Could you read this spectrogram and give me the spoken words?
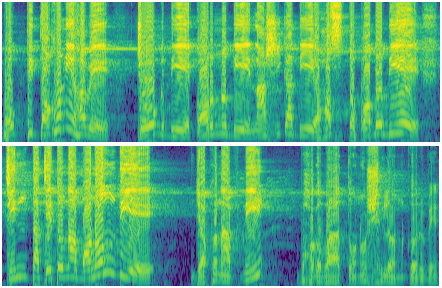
ভক্তি তখনই হবে চোখ দিয়ে, কর্ণ দিয়ে, নাসিকা দিয়ে হস্ত পদ দিয়ে, চিন্তা চেতনা মনন দিয়ে যখন আপনি ভগবত অনুশীলন করবেন,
